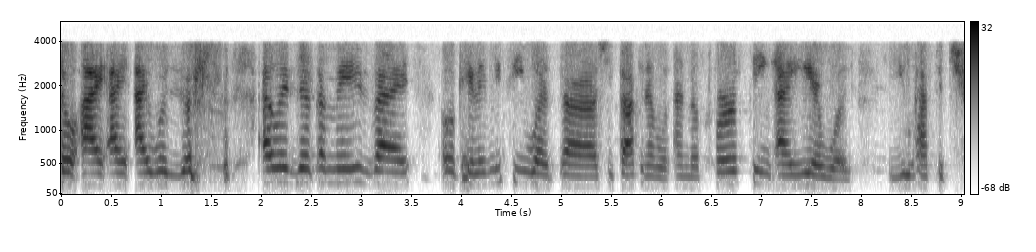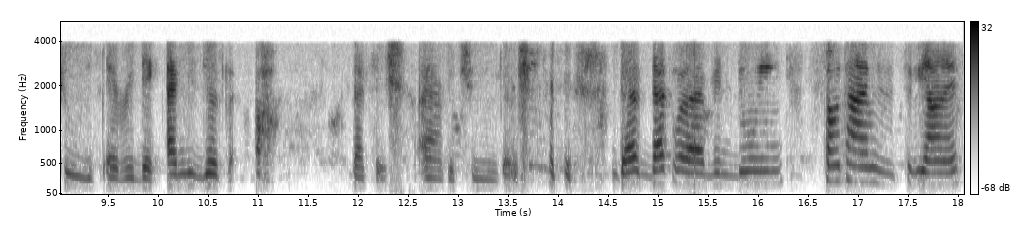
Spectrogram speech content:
So I I I was just I was just amazed by okay, let me see what uh she's talking about. And the first thing I hear was you have to choose every day, and it's just oh that's it. I have to choose. that that's what I've been doing. Sometimes, to be honest,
